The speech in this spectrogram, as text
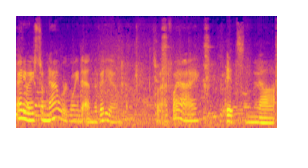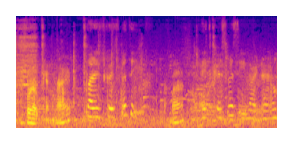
anyway, so now we're going to end the video. So FYI, it's not broken, right? But it's Christmas Eve. What? It's Christmas Eve right now.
